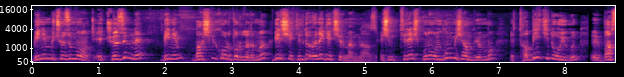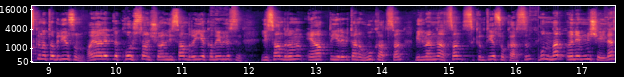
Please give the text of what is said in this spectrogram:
Benim bir çözüm bulmam. E çözüm ne? Benim başka koridorlarımı bir şekilde öne geçirmem lazım. E şimdi Thresh buna uygun bir şampiyon mu? E tabii ki de uygun. E, baskın atabiliyorsun. Hayaletle koşsan şu an Lisandra'yı yakalayabilirsin. Lisandra'nın E attığı yere bir tane hook atsan bilmem ne atsan sıkıntıya sokarsın. Bunlar önemli şeyler.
